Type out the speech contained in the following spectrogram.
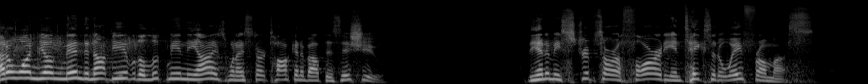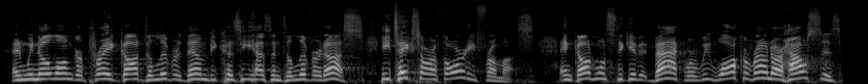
I don't want young men to not be able to look me in the eyes when I start talking about this issue. The enemy strips our authority and takes it away from us. And we no longer pray, God, deliver them because He hasn't delivered us. He takes our authority from us. And God wants to give it back where we walk around our houses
